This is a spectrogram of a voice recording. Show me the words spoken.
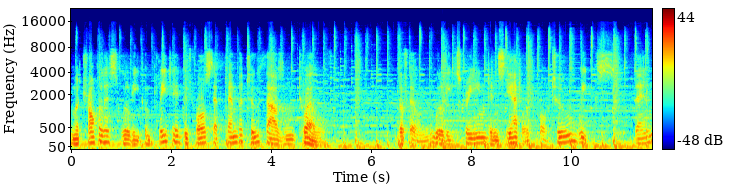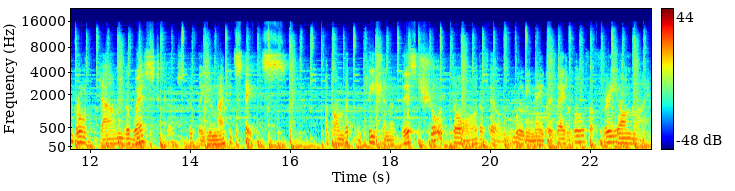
Metropolis will be completed before September 2012. The film will be screened in Seattle for two weeks, then brought down the west coast of the United States. Upon the completion of this short tour, the film will be made available for free online.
